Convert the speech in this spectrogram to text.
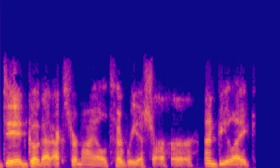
did go that extra mile to reassure her and be like,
